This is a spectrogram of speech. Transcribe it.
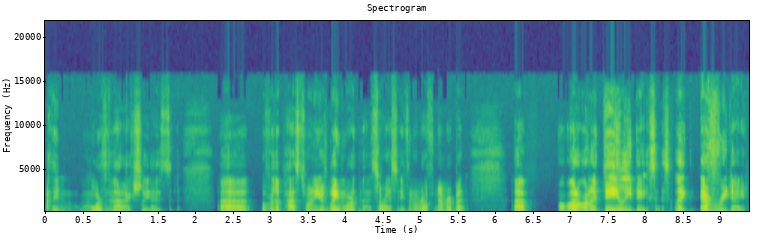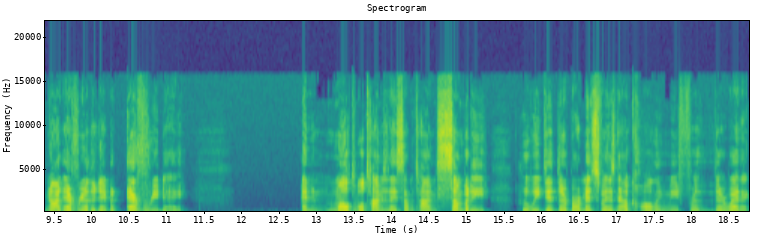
I think more than that actually. As uh, over the past 20 years, way more than that. Sorry, it's even a rough number, but um, on, on a daily basis, like every day, not every other day, but every day, and multiple times a day, sometimes somebody who we did their bar mitzvah is now calling me for their wedding.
